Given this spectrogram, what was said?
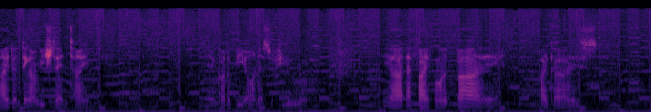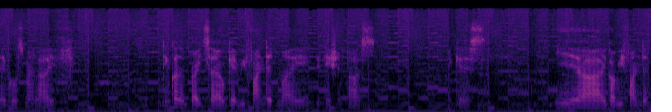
I don't think I'll reach there in time. Gotta be honest with you. Yeah, F5 mode. Bye. Bye guys. There goes my life. think on the bright side I'll get refunded my invitation pass. I guess. Yeah, I got refunded.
